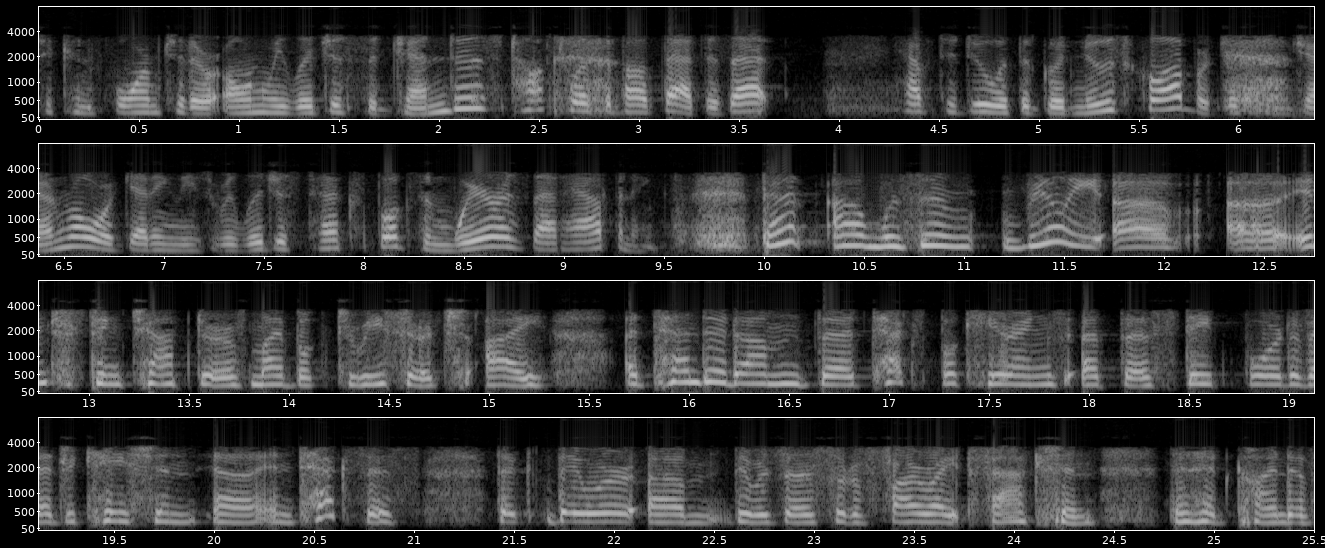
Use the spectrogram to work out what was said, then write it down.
to conform to their own religious agendas. Talk to us about that. Does that have to do with the Good News Club or just in general or getting these religious textbooks and where is that happening? That uh, was a really uh, uh, interesting chapter of my book to research. I attended um, the textbook hearings at the State Board of Education uh, in Texas. That they were um, there was a sort of far right faction that had kind of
